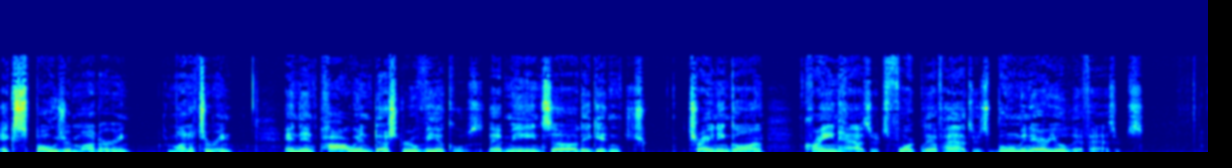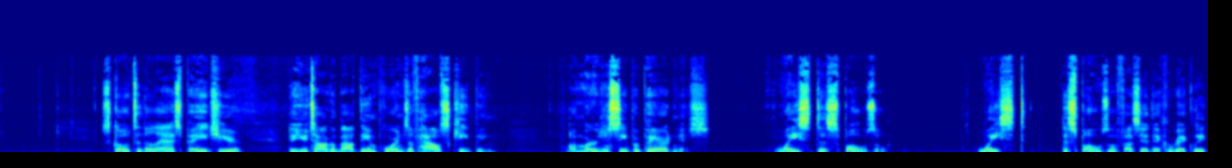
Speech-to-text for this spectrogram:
exposure monitoring, monitoring, and then power industrial vehicles. That means uh, they getting tr- training on crane hazards, forklift hazards, boom and aerial lift hazards. Let's go to the last page here. Do you talk about the importance of housekeeping, emergency preparedness, waste disposal, waste disposal, if I said that correctly,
